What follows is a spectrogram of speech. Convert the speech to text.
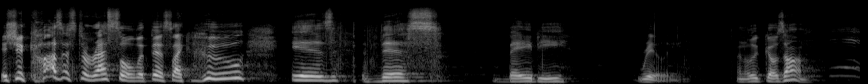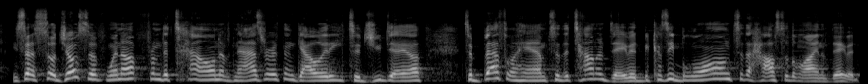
It should cause us to wrestle with this like, who is this baby really? And Luke goes on. He says, So Joseph went up from the town of Nazareth in Galilee to Judea, to Bethlehem, to the town of David, because he belonged to the house of the line of David.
